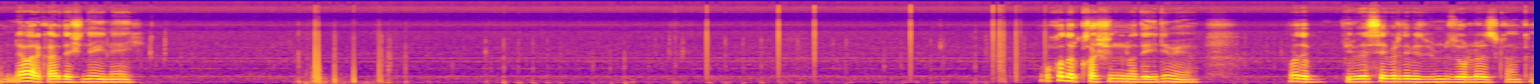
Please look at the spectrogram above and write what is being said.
ne var kardeş ney ney? O kadar kaşınına değdi mi ya? Bu arada 1 vs 1'de biz birbirimizi zorlarız kanka.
